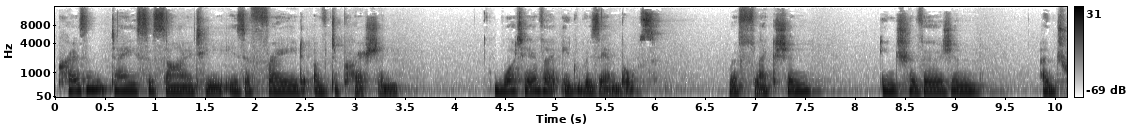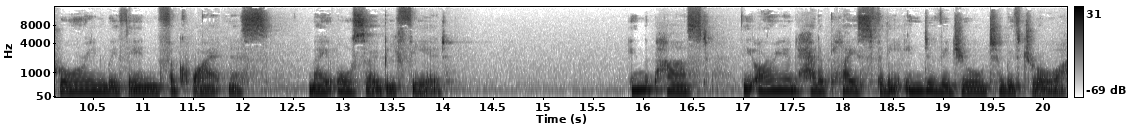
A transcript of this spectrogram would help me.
Present day society is afraid of depression, whatever it resembles reflection, introversion, a drawing within for quietness may also be feared. In the past, the Orient had a place for the individual to withdraw,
